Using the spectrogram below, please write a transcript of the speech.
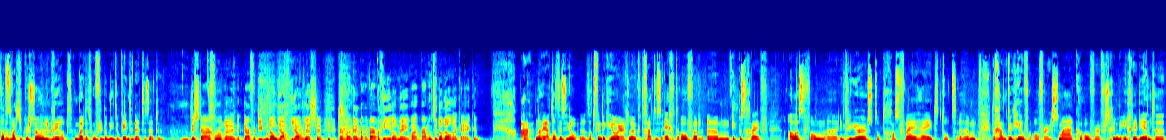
Dat is wat je persoonlijk wilt. Maar dat hoef je dan niet op internet te zetten. Dus daarvoor, eh, d- daarvoor dienen dan jou- jouw lessen. En, en wa- waar begin je dan mee? Waar, waar moeten we dan wel naar kijken? Ah, nou ja, dat, is heel, dat vind ik heel erg leuk. Het gaat dus echt over. ehm, ik beschrijf alles van eh, interieurs tot gasvrijheid. Tot, ehm er gaat natuurlijk heel veel over smaak, over verschillende ingrediënten.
